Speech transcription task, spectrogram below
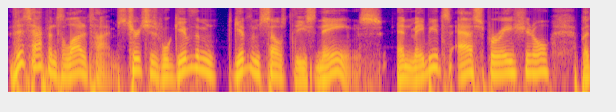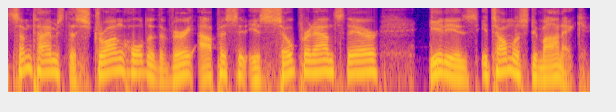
This happens a lot of times. Churches will give them give themselves these names, and maybe it's aspirational, but sometimes the stronghold of the very opposite is so pronounced there, it is it's almost demonic.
